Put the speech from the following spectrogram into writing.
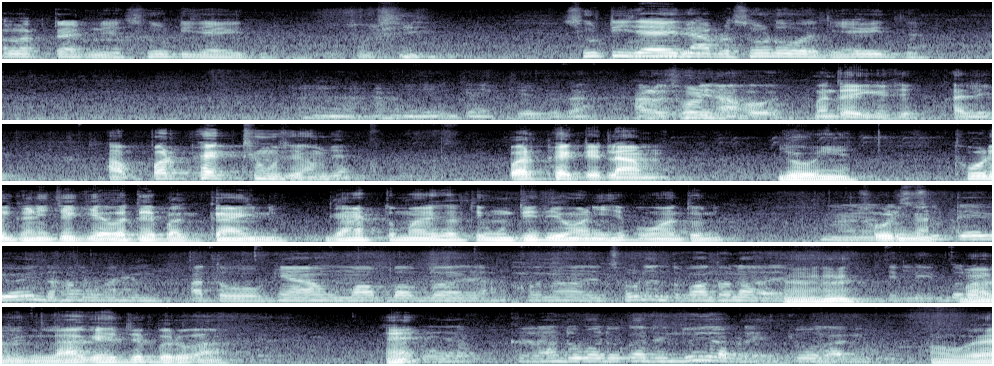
અલગ ટાઈપની છૂટી જાય છૂટી છૂટી જાય ને આપણે છોડવો હોય એવી રીતના. હમ, એવું કંઈક કહેતા હતા. હાલો છોડી નાખો બંધાઈ ગયું છે ખાલી. હા પરફેક્ટ થયું છે સમજે પરફેક્ટ એટલે આમ જો અહીંયા થોડી ઘણી જગ્યા વધે બાકી કાંઈ નહીં. ગાંઠ તો મારી સાથે ઊંધી દેવાની છે પણ વાંધો નહીં. છોડી ના હોય ને તો એમ આ તો ક્યાં હું મા બાપ આખો ના છોડે ને તો વાંધો ના આવે. હમ હમ. એટલે મારે લાગે છે જબર આ. હે? રાંધો બાંધો કાઢીને જોઈએ આપણે કેવો લાગે. હવે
